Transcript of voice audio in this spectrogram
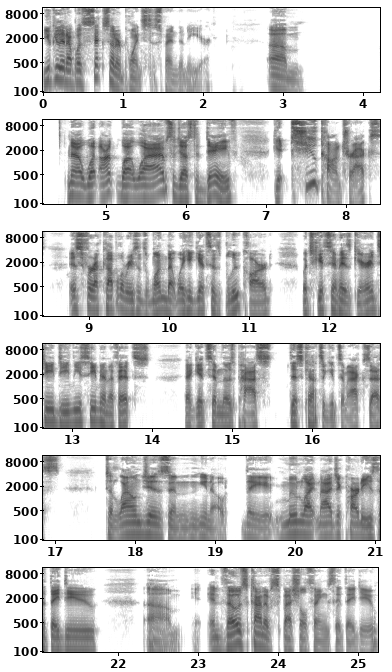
you can end up with 600 points to spend in a year um now what I what, what I've suggested Dave get two contracts is for a couple of reasons. One, that way he gets his blue card, which gets him his guaranteed DVC benefits. That gets him those past discounts. It gets him access to lounges and you know the moonlight magic parties that they do, um, and those kind of special things that they do.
